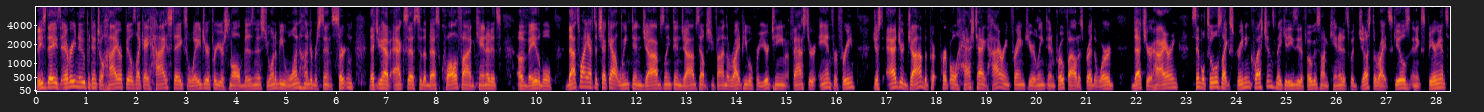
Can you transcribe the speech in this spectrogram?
These days, every new potential hire feels like a high stakes wager for your small business. You want to be 100% certain that you have access to the best qualified candidates available. That's why you have to check out LinkedIn Jobs. LinkedIn Jobs helps you find the right people for your team faster and for free. Just add your job, the purple hashtag hiring frame to your LinkedIn profile to spread the word that you're hiring. Simple tools like screening questions make it easy to focus on candidates with just the right skills and experience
